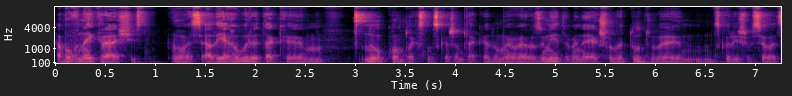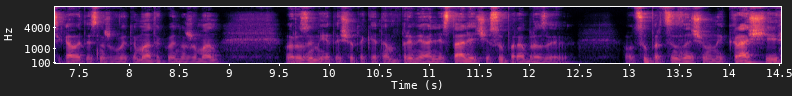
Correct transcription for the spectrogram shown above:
або в найкращість. Ось. Але я говорю так, ем, ну, комплексно, скажімо так. Я думаю, ви розумієте мене. Якщо ви тут, ви скоріше всього цікавитесь ножовою тематикою, ножоман, ви розумієте, що таке там преміальні сталі чи суперабразиви. От супер це значить, що вони кращі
